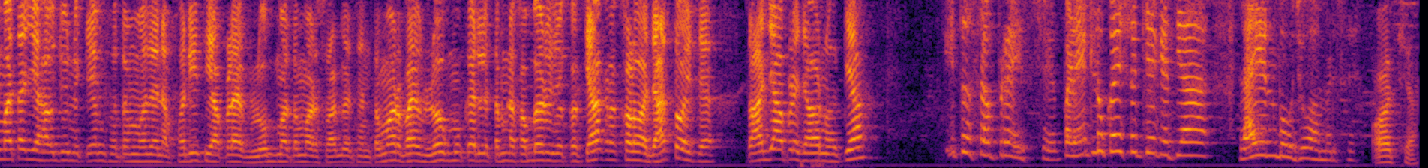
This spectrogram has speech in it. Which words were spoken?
માતાજી આવજો ને કેમ છો તમે બધાને? ફરીથી આપણા બ્લોગમાં તમારું સ્વાગત છે. તમારો ભાઈ બ્લોગ મૂકે એટલે તમને ખબર છે કે ક્યાંક રખડવા જતો હોય છે. તો આજે આપણે જવાનું ક્યાં? એ તો સરપ્રાઈઝ છે. પણ એટલું કહી શકીએ કે ત્યાં લાયન બહુ જોવા મળશે. અચ્છા.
